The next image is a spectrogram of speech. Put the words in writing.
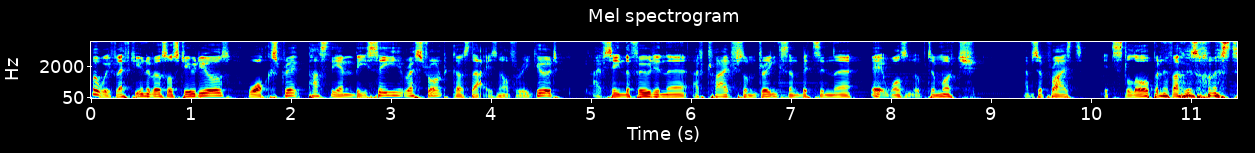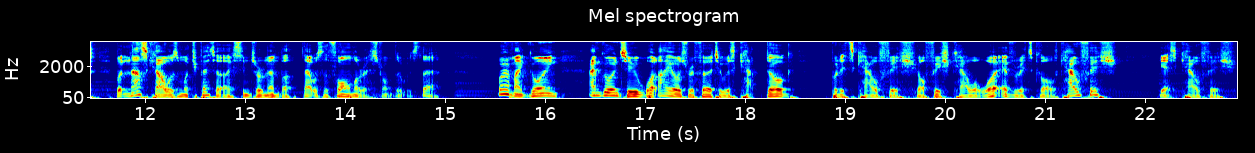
Well, we've left Universal Studios, walk straight past the NBC restaurant because that is not very good. I've seen the food in there, I've tried some drinks and bits in there, it wasn't up to much. I'm surprised it's still open if I was honest, but NASCAR was much better, I seem to remember. That was the former restaurant that was there. Where am I going? I'm going to what I always refer to as cat dog, but it's cowfish or fish cow or whatever it's called. Cowfish? Yes, cowfish.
